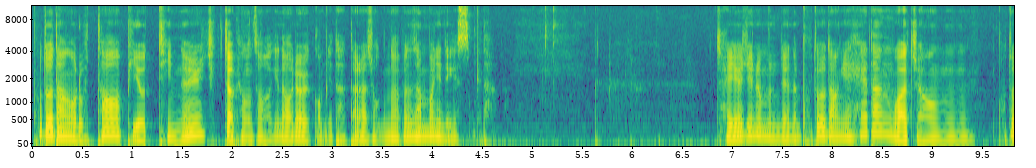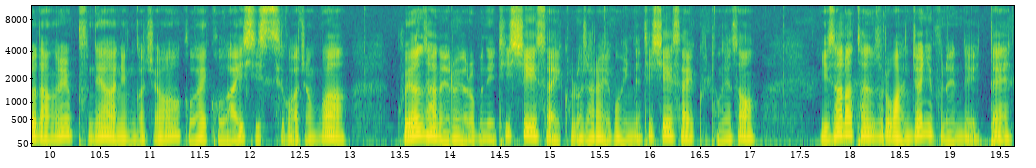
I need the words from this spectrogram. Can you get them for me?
포도당으로부터 비오틴을 직접 형성하기는 어려울 겁니다. 따라 정답은 3번이 되겠습니다. 자, 이어지는 문제는 포도당의 해당 과정, 포도당을 분해하는 거죠. glycolysis 과정과 구연산회로 여러분이 TCA cycle로 잘 알고 있는 TCA cycle 통해서 이산화탄소로 완전히 분해될 때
